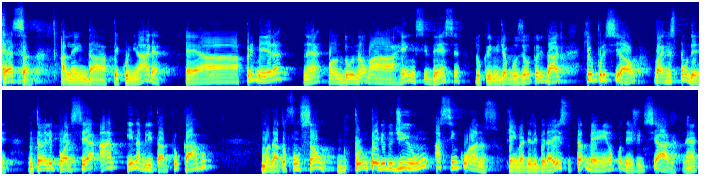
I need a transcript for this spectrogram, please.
Essa, além da pecuniária, é a primeira né, quando não há reincidência do crime de abuso de autoridade, que o policial vai responder. Então ele pode ser inabilitado para o cargo, mandato ou função, por um período de 1 a 5 anos. Quem vai deliberar isso também é o Poder Judiciário. Né?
